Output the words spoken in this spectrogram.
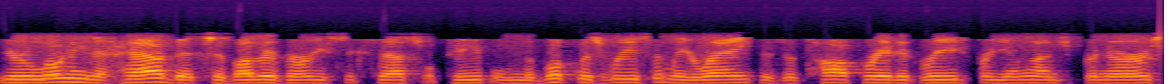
you're learning the habits of other very successful people. And the book was recently ranked as a top rated read for young entrepreneurs.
